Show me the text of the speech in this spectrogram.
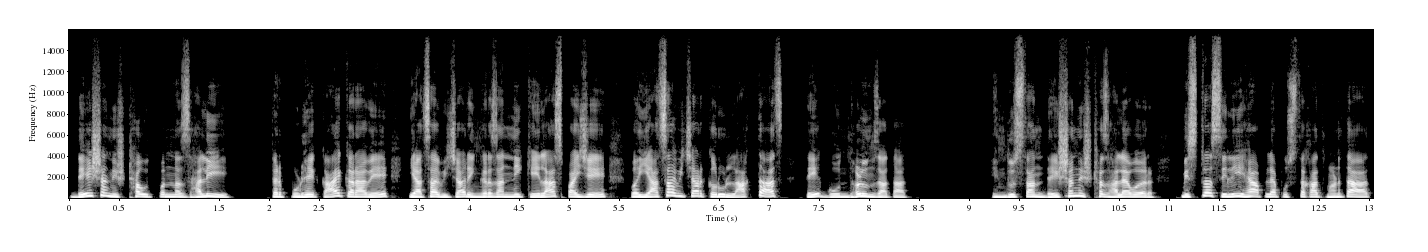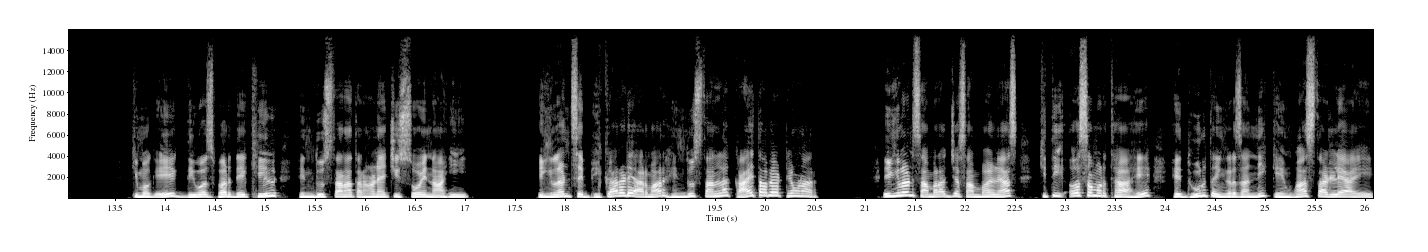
देशनिष्ठा उत्पन्न झाली तर पुढे काय करावे याचा विचार इंग्रजांनी केलाच पाहिजे व याचा विचार करू लागताच ते गोंधळून जातात. हिंदुस्तान देशनिष्ठ झाल्यावर मिस्टर सिली हे आपल्या पुस्तकात म्हणतात की मग एक दिवसभर देखील हिंदुस्थानात राहण्याची सोय नाही. इंग्लंडचे भिकारडे आरमार हिंदुस्थानला काय ताब्यात ठेवणार? इंग्लंड साम्राज्य सांभाळण्यास किती असमर्थ आहे हे धूर्त इंग्रजांनी केव्हाच ताडले आहे?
